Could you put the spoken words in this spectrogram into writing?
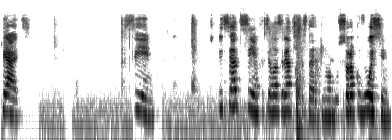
5, семь. Пятьдесят семь. Хотела зарядку поставить, не могу. Сорок восемь.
